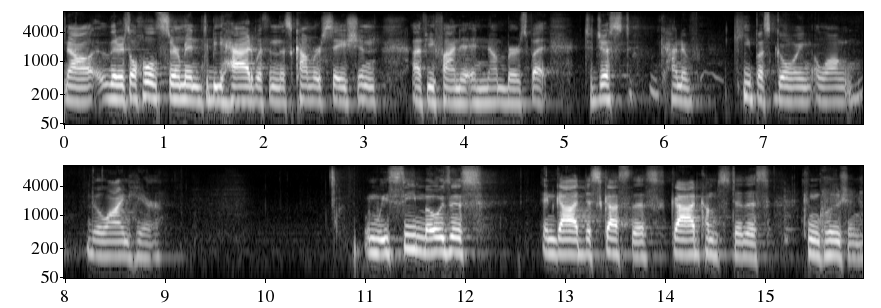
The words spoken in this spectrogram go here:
Now, there's a whole sermon to be had within this conversation uh, if you find it in Numbers, but to just kind of keep us going along the line here. When we see Moses and God discuss this, God comes to this conclusion,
